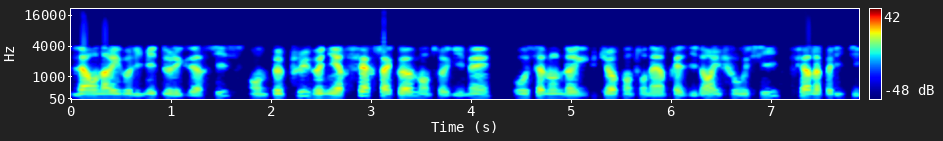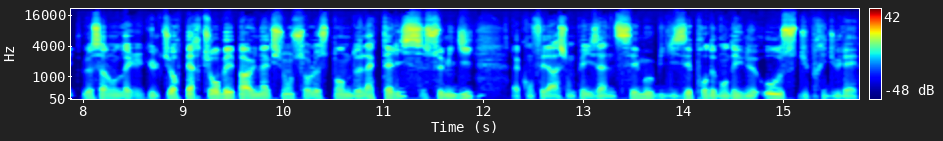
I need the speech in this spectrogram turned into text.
Là, on arrive aux limites de l'exercice. On ne peut plus venir faire sa com, entre guillemets, au salon de l'agriculture quand on est un président, il faut aussi faire de la politique. Le salon de l'agriculture perturbé par une action sur le stand de Lactalis ce midi, la Confédération paysanne s'est mobilisée pour demander une hausse du prix du lait.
